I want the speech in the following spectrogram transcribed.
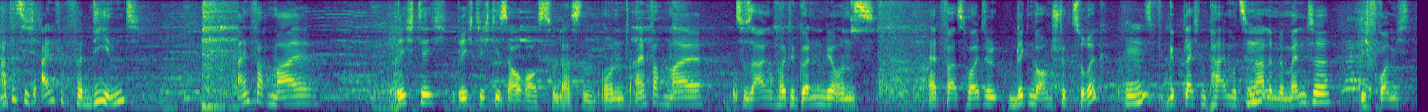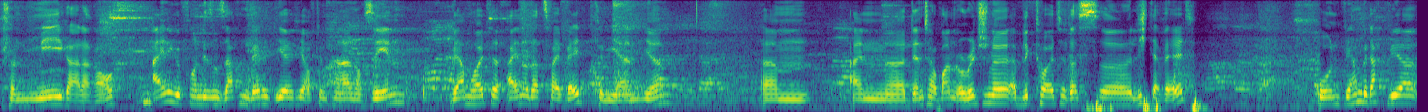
hat es sich einfach verdient, einfach mal richtig, richtig die Sau rauszulassen und einfach mal zu sagen, heute gönnen wir uns etwas, heute blicken wir auch ein Stück zurück. Es gibt gleich ein paar emotionale Momente. Ich freue mich schon mega darauf. Einige von diesen Sachen werdet ihr hier auf dem Kanal noch sehen. Wir haben heute ein oder zwei Weltpremieren hier. Ähm, ein äh, Denta One Original erblickt heute das äh, Licht der Welt. Und wir haben gedacht, wir,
